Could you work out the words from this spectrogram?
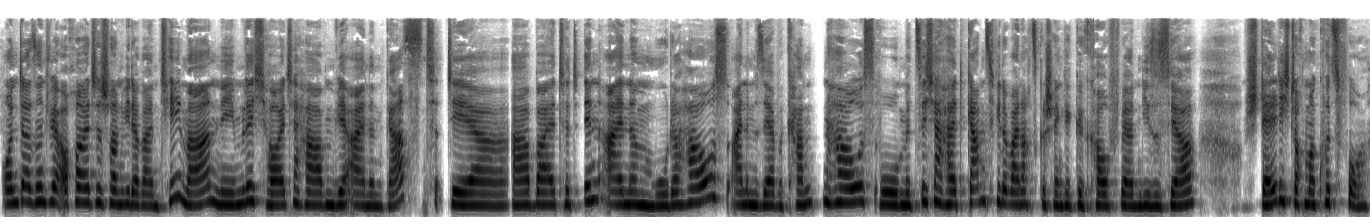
Und da sind wir auch heute schon wieder beim Thema, nämlich heute haben wir einen Gast, der arbeitet in einem Modehaus, einem sehr bekannten Haus, wo mit Sicherheit ganz viele Weihnachtsgeschenke gekauft werden dieses Jahr. Stell dich doch mal kurz vor.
